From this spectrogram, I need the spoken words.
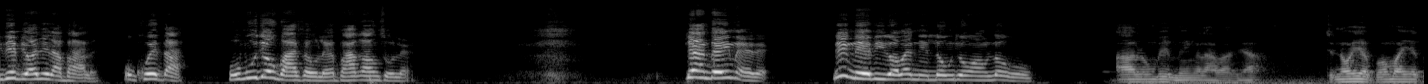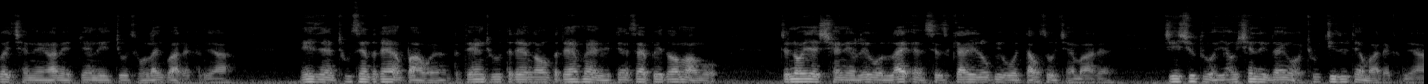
ဒီနေ့ပြောနေတာဘာလဲဟိုခွေးသားဘုံမှုချုပ်ဘာဆိုလဲဘာကောင်းဆိုလဲပြန်သိမ့်မယ်တဲ့နေ့နေပြီးတော့ပဲနေလုံကြုံအောင်လုပ်ဟိုအားလုံးပဲမင်္ဂလာပါဗျာကျွန်တော်ရဲ့ဘောမရက်ွက် channel ကနေပြန်လေးကြိုဆိုလိုက်ပါတယ်ခင်ဗျာနေ့စဉ်ထူးဆန်းတဲ့အပါဝင်တဲ့ထူးတဲ့ကောင်းတဲ့မှန်တွေတင်ဆက်ပေးသွားမှာမို့ကျွန်တော်ရဲ့ channel လေးကို like and subscribe လုပ်ပေးဖို့တောင်းဆိုချင်ပါတယ်ကျေးဇူးတူအရောက်ချင်းတွေတိုင်းကိုအထူးကျေးဇူးတင်ပါတယ်ခင်ဗျာ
